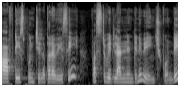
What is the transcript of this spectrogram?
హాఫ్ టీ స్పూన్ జీలకర్ర వేసి ఫస్ట్ వీటిలన్నింటినీ వేయించుకోండి.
